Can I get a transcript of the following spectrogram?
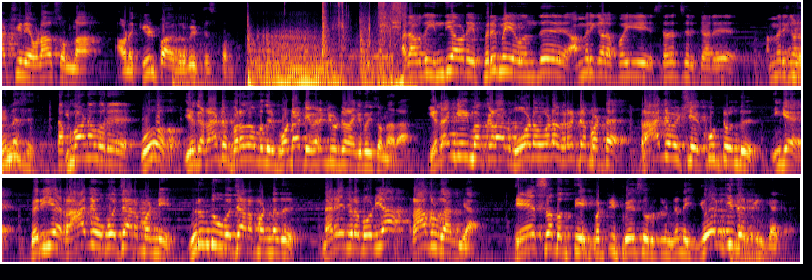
ஆட்சின்னு எவனா சொன்னா அவனை கீழ்ப்பாக்கத்துல போய் டெஸ்ட் பண்ணும் அதாவது இந்தியாவுடைய பெருமையை வந்து அமெரிக்கால போய் சிதைச்சிருக்காரு. அமெரிக்கால என்ன வந்து செஞ்சு? தப்பான ஒரு ஓ எங்க நாட்டு பிரதம மந்திரி பொண்டாட்டி விரட்டி விட்டு நாங்க போய் சொன்னாரா? இலங்கை மக்களால் ஓட ஓட விரட்டப்பட்ட ராஜவசியை கூட்டு வந்து இங்க பெரிய ராஜ உபச்சாரம் பண்ணி விருந்து உபச்சாரம் பண்ணது நரேந்திர மோடியா ராகுல் காந்தியா? தேசபக்தியை பற்றி பேசுவதற்கு யோகியதை இருக்குன்னு கேட்கிறேன்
